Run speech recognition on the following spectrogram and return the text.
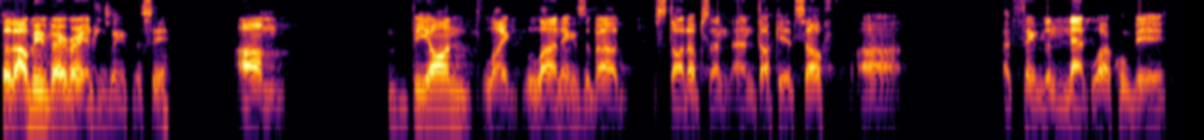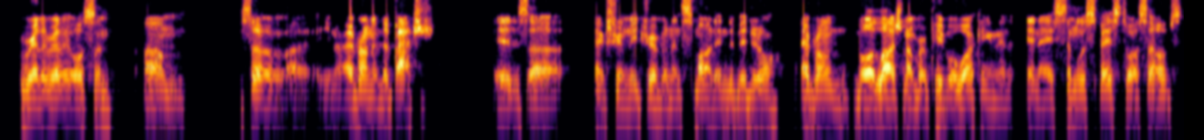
so that'll be very very interesting to see. Um beyond like learnings about startups and and Duckie itself uh i think the network will be really really awesome. Um so uh, you know everyone in the batch is uh extremely driven and smart individual everyone well a large number of people working in, in a similar space to ourselves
